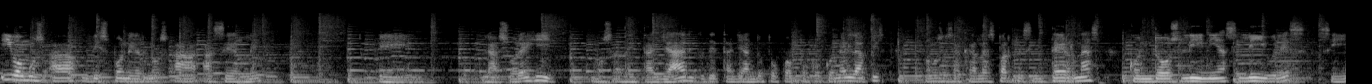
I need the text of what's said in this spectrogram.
y vamos a disponernos a hacerle eh, las orejitas vamos a detallar detallando poco a poco con el lápiz vamos a sacar las partes internas con dos líneas libres ¿sí?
